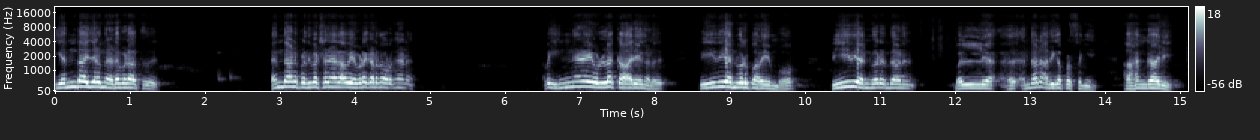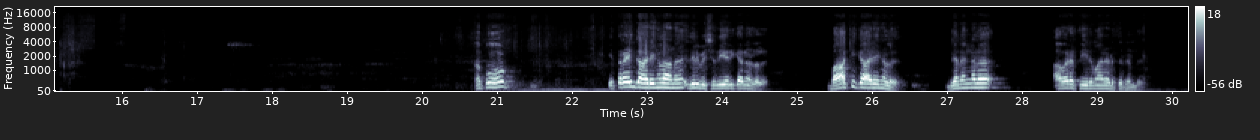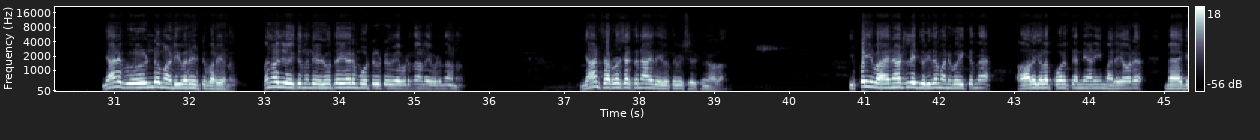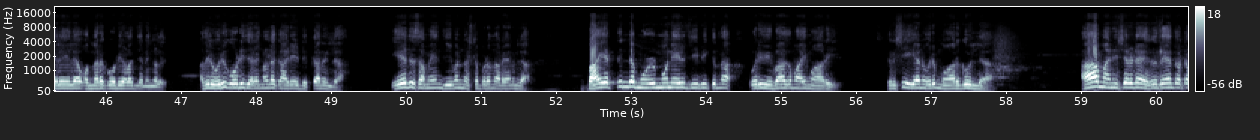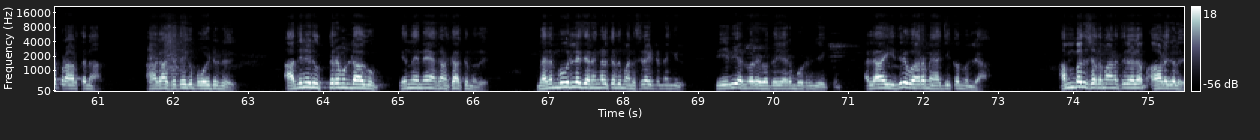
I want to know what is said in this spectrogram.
എന്താ ഇതിലൊന്നും ഇടപെടാത്തത്? എന്താണ് പ്രതിപക്ഷ നേതാവ് എവിടെ കിടന്ന് ഉറങ്ങാണ് അപ്പൊ ഇങ്ങനെയുള്ള കാര്യങ്ങൾ പി വി അൻവർ പറയുമ്പോൾ പി വി അൻവർ എന്താണ് വലിയ എന്താണ് അധിക പ്രസംഗി? അഹങ്കാരി. അപ്പോ ഇത്രയും കാര്യങ്ങളാണ് ഇതിൽ വിശദീകരിക്കാനുള്ളത്. ബാക്കി കാര്യങ്ങൾ ജനങ്ങൾ അവരെ തീരുമാനം എടുത്തിട്ടുണ്ട്. ഞാൻ വീണ്ടും അടിവരയിട്ട് പറയാണ്. നിങ്ങൾ ചോദിക്കുന്നുണ്ട് എഴുപത്തയ്യായിരം വോട്ട് കിട്ടും എവിടുന്നാണ് എവിടുന്നാണ്? ഞാൻ സർവശക്തനായ ദൈവത്തെ വിശ്വസിക്കുന്ന ആളാണ്. ഇപ്പൊ ഈ വയനാട്ടിലെ ദുരിതം അനുഭവിക്കുന്ന ആളുകളെ പോലെ തന്നെയാണ് ഈ മലയോര മേഖലയിലെ ഒന്നര കോടിയോളം ജനങ്ങൾ അതിൽ ഒരു കോടി ജനങ്ങളുടെ കാര്യം എടുക്കാനില്ല. ഏത് സമയം ജീവൻ നഷ്ടപ്പെടുമെന്ന് അറിയാനില്ല. ഭയത്തിന്റെ മുൾമുനയിൽ ജീവിക്കുന്ന ഒരു വിഭാഗമായി മാറി. കൃഷി ചെയ്യാൻ ഒരു മാർഗവുമില്ല ആ മനുഷ്യരുടെ ഹൃദയം തൊട്ട പ്രാർത്ഥന ആകാശത്തേക്ക് പോയിട്ടുണ്ട്. അതിനൊരു ഉത്തരമുണ്ടാകും എന്ന് തന്നെ ഞാൻ കണക്കാക്കുന്നത്. നിലമ്പൂരിലെ ജനങ്ങൾക്കത് മനസ്സിലായിട്ടുണ്ടെങ്കിൽ പി വി അൻവർ എഴുപത്തയ്യായിരം വോട്ടിന് ജയിക്കും. അല്ല ഇതിൽ വേറെ മാജിക്കൊന്നുമില്ല അമ്പത് ശതമാനത്തിലേറെ ആളുകൾ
